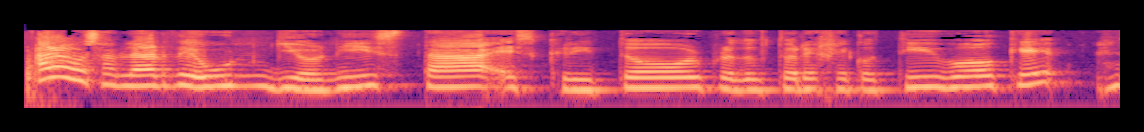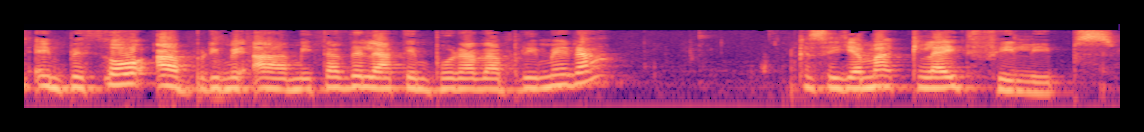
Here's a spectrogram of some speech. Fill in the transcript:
Ahora vamos a hablar de un guionista, escritor, productor ejecutivo que empezó a, a mitad de la temporada primera, que se llama Clyde Phillips.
